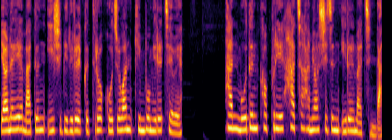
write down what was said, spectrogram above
연애에 맡은 21일을 끝으로 고조원 김보미를 제외 한 모든 커플이 하차하며 시즌 1을 마친다.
